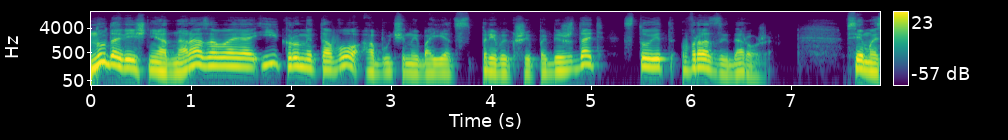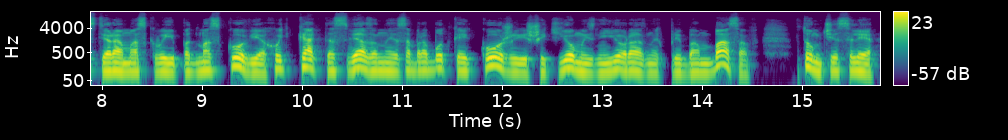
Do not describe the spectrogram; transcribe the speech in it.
Ну да вещь не одноразовая, и кроме того, обученный боец, привыкший побеждать, стоит в разы дороже. Все мастера Москвы и Подмосковья, хоть как-то связанные с обработкой кожи и шитьем из нее разных прибамбасов, в том числе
